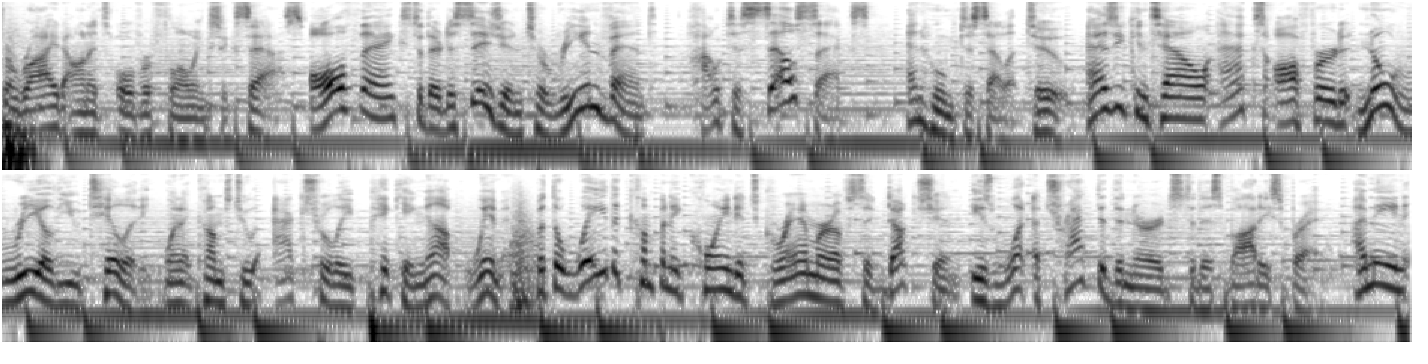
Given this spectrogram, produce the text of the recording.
to ride on on its overflowing success, all thanks to their decision to reinvent how to sell sex and whom to sell it to. As you can tell, Axe offered no real utility when it comes to actually picking up women, but the way the company coined its grammar of seduction is what attracted the nerds to this body spray. I mean,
